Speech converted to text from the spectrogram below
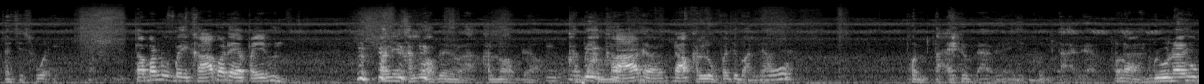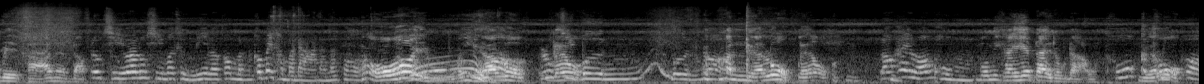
แต่จะช่วย ถ้ามันอุเบกขาบ่ได้เป็น ตอนนี้คันรอบด้วยล่ะคันรอบแล้วอุเบกขาเนี่ยดับคันลูกปัจจุบันแล้วพ้นตายแล้วนะพ้นตายแล้วน่ะอยู่ในอุเบกขาเนี่ยดับ ลูกชี้ว่าลูกชี้มาถึงนี่แล้วก็มันก็ไม่ธรรมดานะนะพ่อโอ้ยมันเหนือโลกลูกแล้วชี้บืนบืนพ่อมันเหนือโลกแล้วร้องให้ร้องห่มบ่มีใครเฮ็ดได้ดอกดาวทุกข์เหนือโลทุกกข์พ่อ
